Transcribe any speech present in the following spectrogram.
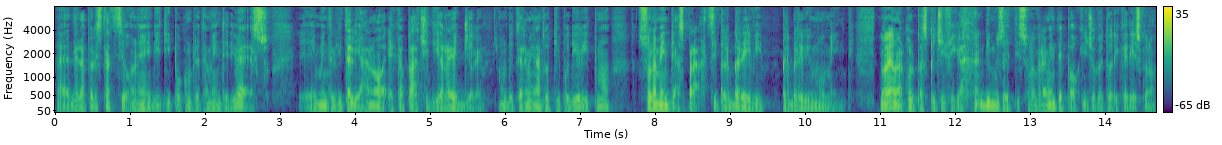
eh, della prestazione di tipo completamente diverso, e mentre l'italiano è capace di reggere un determinato tipo di ritmo solamente a sprazzi, per brevi, per brevi momenti. Non è una colpa specifica di Musetti, sono veramente pochi i giocatori che riescono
